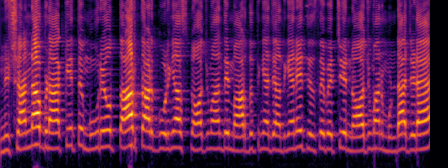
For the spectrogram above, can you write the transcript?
ਨਿਸ਼ਾਨਾ ਬਣਾ ਕੇ ਤੇ ਮੂਰਿਓਂ ਤਾੜ-ਤਾੜ ਗੋਲੀਆਂ ਉਸ ਨੌਜਵਾਨ ਦੇ ਮਾਰ ਦਿੱਤੀਆਂ ਜਾਂਦੀਆਂ ਨੇ, ਜਿਸ ਦੇ ਵਿੱਚ ਇਹ ਨੌਜਵਾਨ ਮੁੰਡਾ ਜਿਹੜਾ ਹੈ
